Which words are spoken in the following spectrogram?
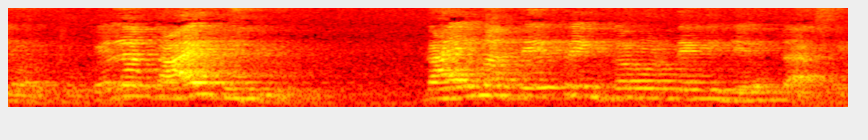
વર્તું પેલા ગાય કૂતરું. ગાયમાં તેત્રીસ કરોડ દેવી દેવતા છે.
